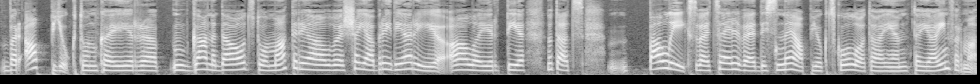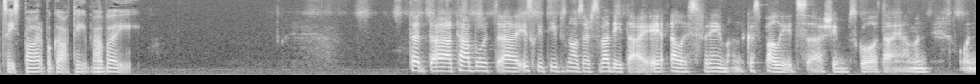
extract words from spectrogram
var apjukt un ka ir gana daudz to materiālu, vai šajā brīdī arī āla ir tie, nu tāds palīgs vai ceļvedis neapjukt skolotājiem tajā informācijas pārbagātībā? Vai? Tad tā būtu izglītības nozars vadītāja Elisa Freimana, kas palīdz šīm skolotājām. Un, un,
